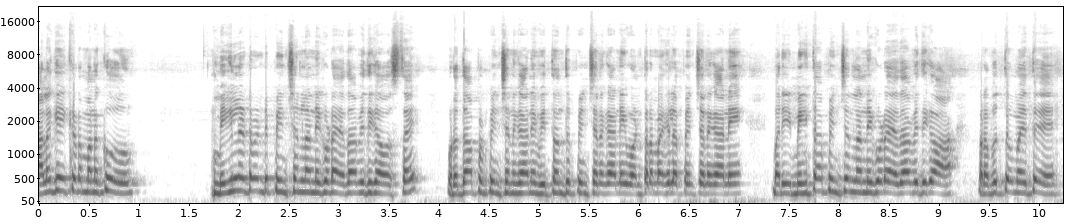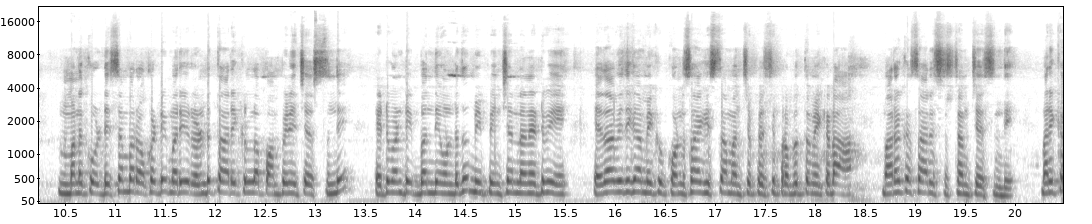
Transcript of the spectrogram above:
అలాగే ఇక్కడ మనకు మిగిలినటువంటి పింఛన్లన్నీ కూడా యథావిధిగా వస్తాయి. వృద్ధాప్య పింఛన్ కానీ వితంతు పింఛన్ కానీ ఒంటరి మహిళ పింఛన్ కానీ మరి మిగతా పింఛన్లన్నీ కూడా యథావిధిగా ప్రభుత్వం అయితే మనకు డిసెంబర్ ఒకటి మరియు రెండు తారీఖుల్లో పంపిణీ చేస్తుంది. ఎటువంటి ఇబ్బంది ఉండదు. మీ పింఛన్లు అనేటివి యథావిధిగా మీకు కొనసాగిస్తామని చెప్పేసి ప్రభుత్వం ఇక్కడ మరొకసారి సిస్టమ్ చేసింది. మరిక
